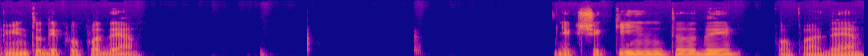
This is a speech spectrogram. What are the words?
він туди попаде. Якщо кінь туди попаде.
